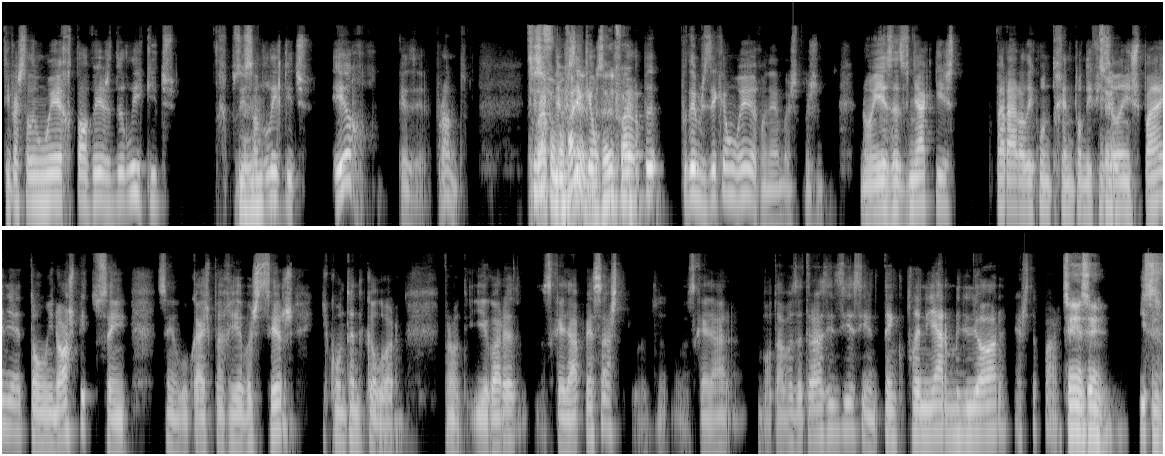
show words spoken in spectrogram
tiveste ali um erro, talvez, de líquidos, de reposição Uhum. de líquidos. Erro, quer dizer, pronto. Sim, sim, Agora foi uma podemos, dizer falha, que é um, podemos dizer que é um erro, né? mas, mas não ias adivinhar que ias parar ali com um terreno tão difícil Sim. em Espanha, tão inóspito, sem, sem locais para reabasteceres e com tanto calor. Pronto, e agora, se calhar, pensaste, se calhar voltavas atrás e dizias assim: tenho que planear melhor esta parte. Sim, sim. Isso sim.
